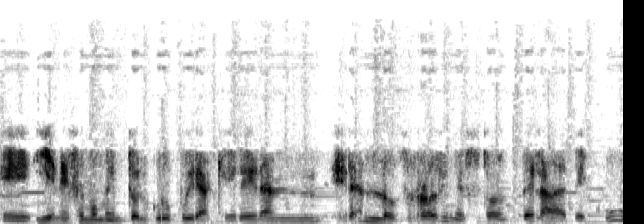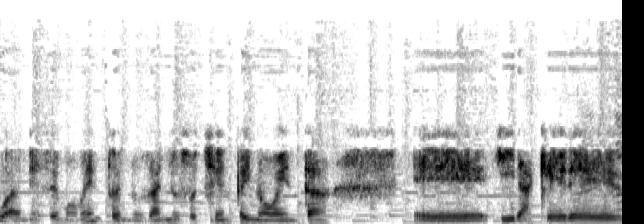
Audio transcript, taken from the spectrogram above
Eh, y en ese momento el grupo Iraquere eran, eran los Rolling Stones de, la, de Cuba en ese momento, en los años 80 y 90. Eh, Iraquere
